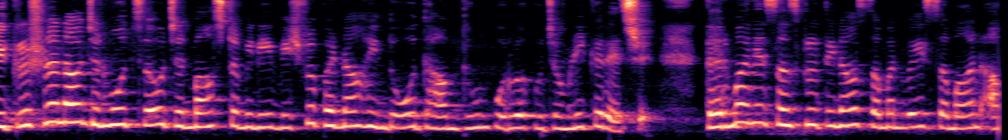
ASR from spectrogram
શ્રી કૃષ્ણના જન્મોત્સવ જન્માષ્ટમીની વિશ્વભરના હિન્દુઓ ધામધૂમપૂર્વક ઉજવણી કરે છે. ધર્મ અને સંસ્કૃતિના સમન્વય સમાન આ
